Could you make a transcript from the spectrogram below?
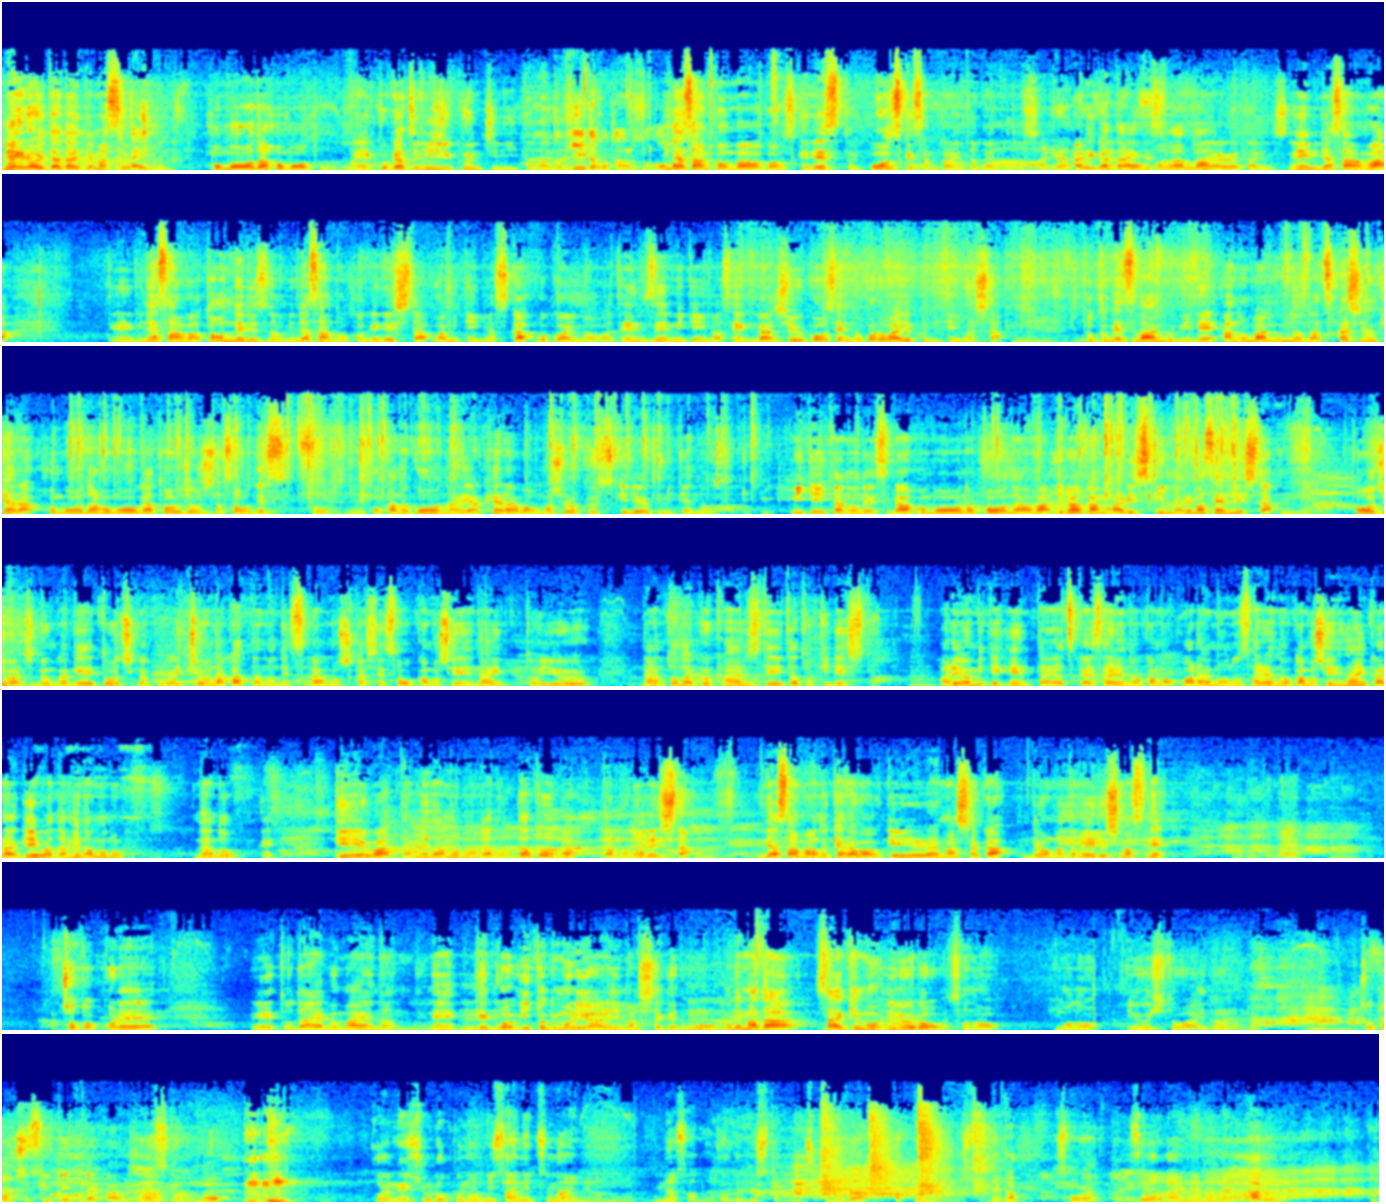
メールをいただいてます、はい。ホモだホモということでね9月29日にいただいてなんか聞いたことあるぞ。皆さんこんばんはゴンスケです。というゴンスケさんからいただいてます。ありがたいです。本当にありがたいですね。皆さんはえー皆さんはトンネルズの皆さんのおかげでした。は見ていますか？僕は今は全然見ていませんが中高生の頃はよく見ていました、特別番組であの番組の懐かしのキャラホモーダホモーが登場したそうです、そうですね。他のコーナーやキャラは面白く好きでよく見ての見ていたのですがホモのコーナーは違和感があり好きになれませんでした、当時は自分がゲイと自覚が一応なかったのですがもしかしてそうかもしれないというなんとなく感じていた時でした、あれを見て変態扱いされるのかも笑い物されるのかもしれないからゲイはダメなものなどえゲイはダメなものなのだと思ったものでした、皆さんもあのキャラは受け入れられましたか？ではまたメールしますね。ということね、ちょっとこれえー、とだいぶ前なんでね、結構いい時盛り上がりましたけども、ほんでまた最近もいろいろそのもの言う人はいろいろね、ちょっと落ち着いてきた感じですけども、これね収録の23日前にあの皆さんのおかげでしたの打ち切りが発表になりましたね。あそうやった。そう来年のね春打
